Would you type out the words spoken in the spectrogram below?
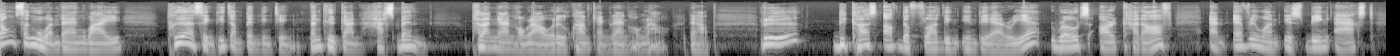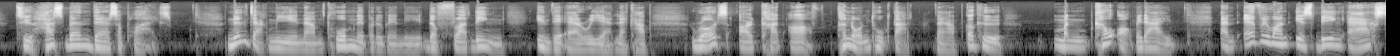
ต้องสงวนแรงไว้เพื่อสิ่งที่จำเป็นจริง ๆ นั่นคือการ husband พลังงานของเราหรือความแข็งแรงของเรา นะครับ หรือ because of the flooding in the area roads are cut off and everyone is being asked to husband their supplies เนื่องจากมีน้ำท่วมในบริเวณนี้ the flooding in the area นะครับ roads are cut off ถนนถูกตัดนะครับก็คือมันเข้าออกไม่ได้ and everyone is being asked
